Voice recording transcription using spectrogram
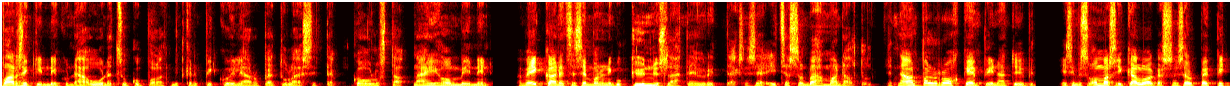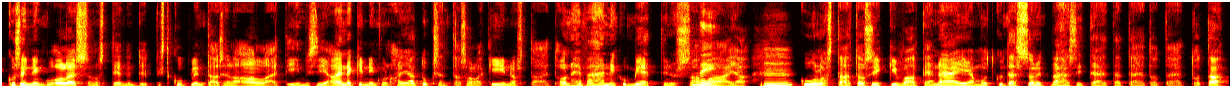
varsinkin niin kuin nämä uudet sukupolvet, mitkä nyt pikkuhiljaa rupeaa tulee sitten koulusta näihin hommiin, niin mä veikkaan, että se semmoinen niin kuin kynnys lähtee yrittäjäksi, niin se itse asiassa on vähän madaltunut. Että nämä on paljon rohkeampia nämä tyypit. Esimerkiksi omassa ikäluokassa niin se rupeaa pikkusin niin olemaan semmoista tietyn tyyppistä kuplintaa siellä alla, että ihmisiä ainakin niin kuin ajatuksen tasolla kiinnostaa, että on he vähän niin kuin miettinyt samaa niin. ja mm. kuulostaa tosi kivalta ja näin, ja, mutta kun tässä on nyt vähän sitä ja tätä ja tota ja tota,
